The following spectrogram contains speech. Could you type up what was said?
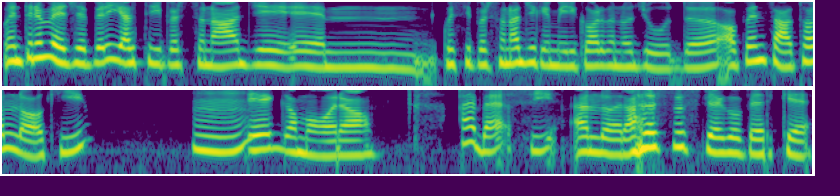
Mentre invece per gli altri personaggi, ehm, questi personaggi che mi ricordano Jude, ho pensato a Loki Mm. e Gamora. Eh beh, sì. Allora, adesso spiego perché.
